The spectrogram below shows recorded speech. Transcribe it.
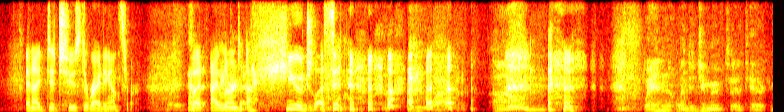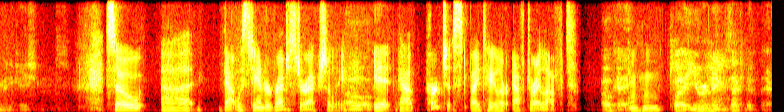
and I did choose the right answer. But I learned a huge lesson. Wow. Um, when when did you move to Taylor Communications? so uh, that was Standard Register, actually. Oh, okay. It got purchased by Taylor after I left. Okay. Mm-hmm. But you were an executive there,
